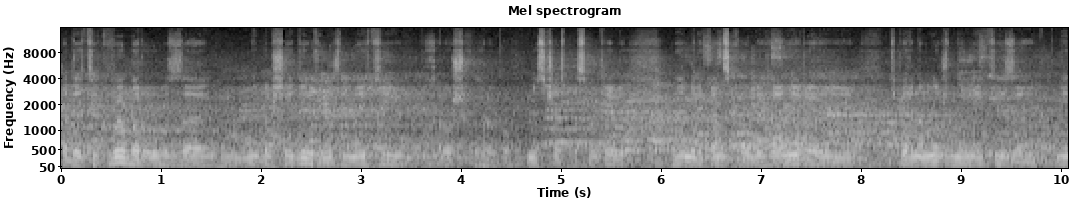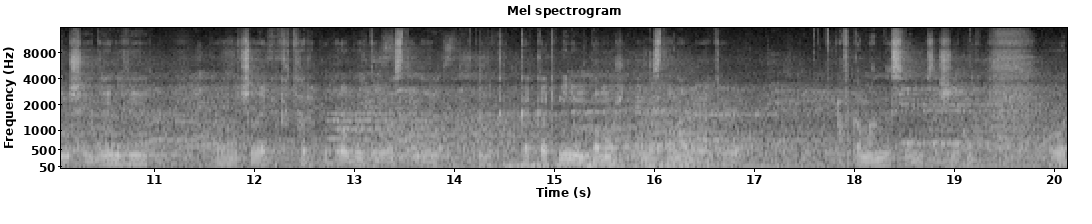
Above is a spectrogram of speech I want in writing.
подойти к выбору. За небольшие деньги нужно найти хороших игроков. Мы сейчас посмотрели на американского легионера, и теперь нам нужно найти за меньшие деньги э, человека, который попробует его восстановить. Или как, как, минимум поможет нам восстанавливать его в командных схемах защитных. Вот.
